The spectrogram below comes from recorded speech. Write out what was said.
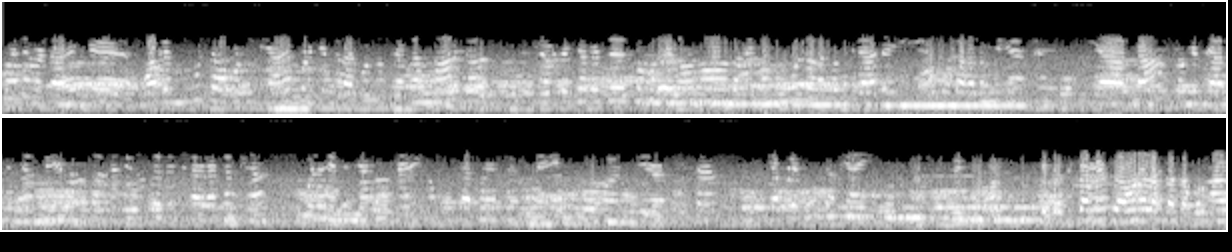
Pues la verdad es que abre muchas oportunidades porque te da hace que la gran cantidad pues la gente ya y busca por Facebook ya de ahí prácticamente ahora la plataforma de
